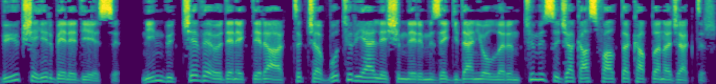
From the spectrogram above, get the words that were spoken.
Büyükşehir Belediyesi'nin bütçe ve ödenekleri arttıkça bu tür yerleşimlerimize giden yolların tümü sıcak asfaltla kaplanacaktır.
